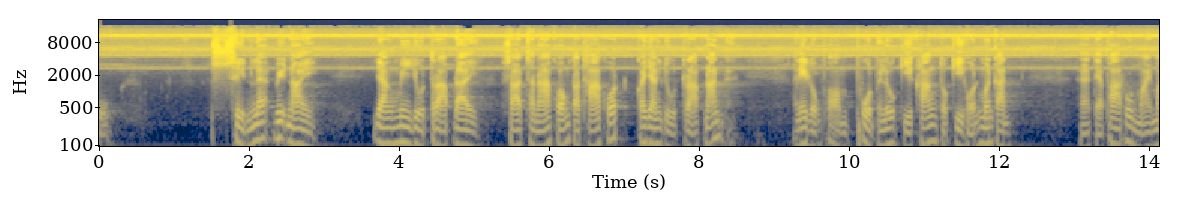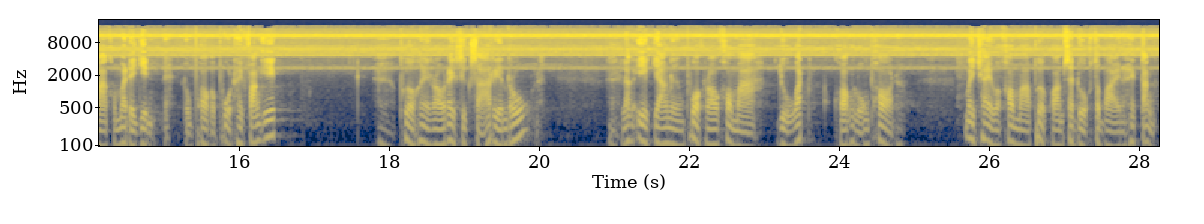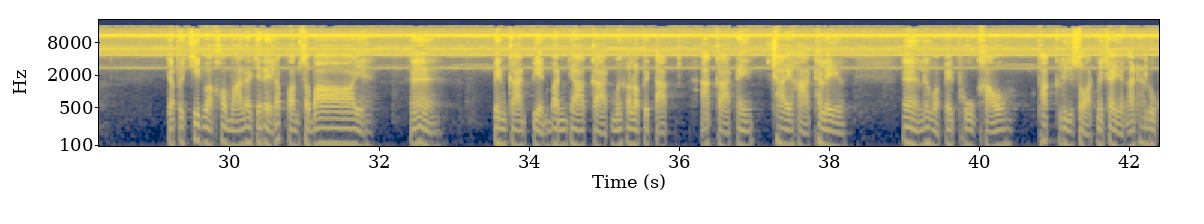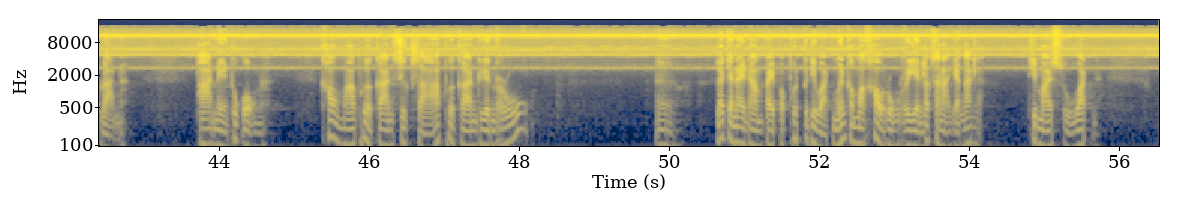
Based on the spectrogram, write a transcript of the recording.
ศีลและวินัย ยังมีอยู่ตราบใด ศาสนาของตถาคตก็ยังอยู่ตราบนั้น อันนี้หลวงพ่อพูดไม่รู้กี่ครั้งต่อกี่หนเหมือนกัน แต่พระรุ่นใหม่มาเขาไม่ได้ยินหลวงพ่อก็พูดให้ฟังอีก เพื่อให้เราได้ศึกษาเรียนรู้ แล้วอีกอย่างหนึ่งพวกเราเข้ามาอยู่วัดของหลวงพ่อนะไม่ใช่ว่าเข้ามาเพื่อความสะดวกสบายนะให้ตั้ง อย่าไปคิดว่าเข้ามาแล้วจะได้รับความสบายเเป็นการเปลี่ยนบรรยากาศเหมือนกับเราไปตักอากาศในชายหาดทะเลหรือว่าไปภูเขาพักรีสอร์ทไม่ใช่อย่างนั้นนะลูกหลานนะพระเนรทุกองนะเข้ามาเพื่อการศึกษาเพื่อการเรียนรู้และจะนายนำไปประพฤติปฏิบัติเหมือนกับมาเข้าโรงเรียนลักษณะอย่างนั้นแหละที่มาสู่วัด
